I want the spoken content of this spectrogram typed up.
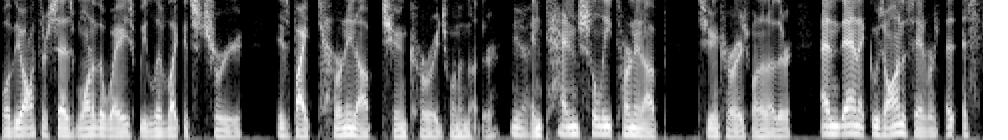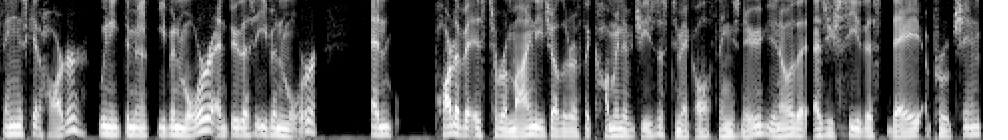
Well, the author says one of the ways we live like it's true is by turning up to encourage one another, Yeah. intentionally turning up to encourage one another. And then it goes on to say, as- as things get harder, we need to meet even more and do this even more. And part of it is to remind each other of the coming of Jesus to make all things new. You know that as you see this day approaching,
